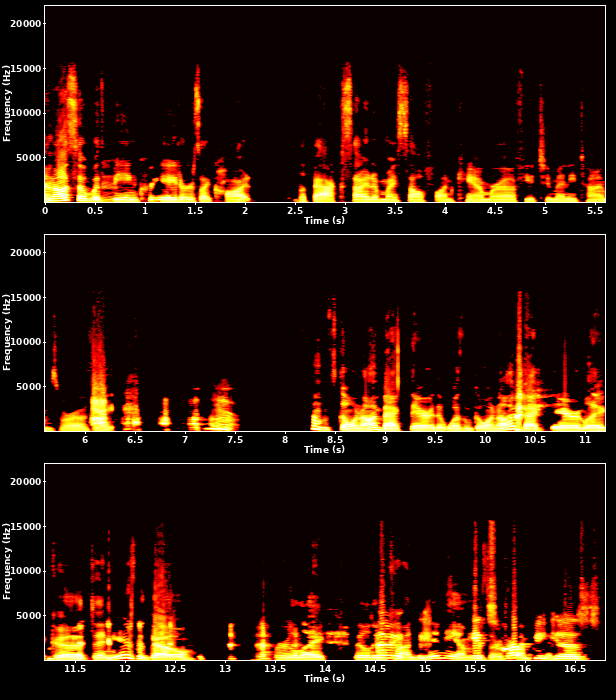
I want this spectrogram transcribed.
And also with Hmm. being creators, I caught the backside of myself on camera a few too many times where I was like, "Hmm, something's going on back there that wasn't going on back there like uh, 10 years ago. We're like building I mean, condominiums It's or hard something. because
